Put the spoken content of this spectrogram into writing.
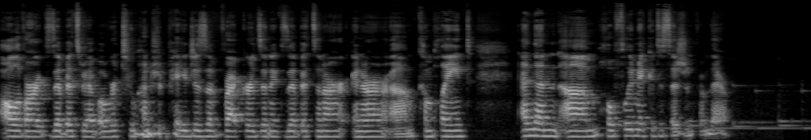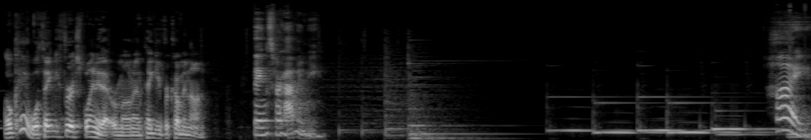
all of our exhibits. We have over two hundred pages of records and exhibits in our in our um, complaint, and then um, hopefully make a decision from there. Okay, well, thank you for explaining that, Ramona, and thank you for coming on. Thanks for having me. Hi,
